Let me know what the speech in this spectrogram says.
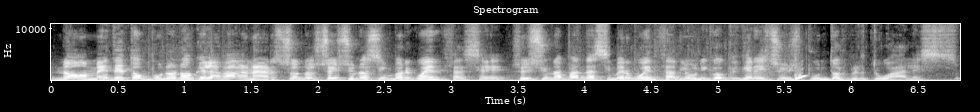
No, mete top 1 no que la va a ganar. Sois unos sinvergüenzas, eh. Sois una panda sinvergüenzas. Lo único que queréis sois puntos virtuales.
